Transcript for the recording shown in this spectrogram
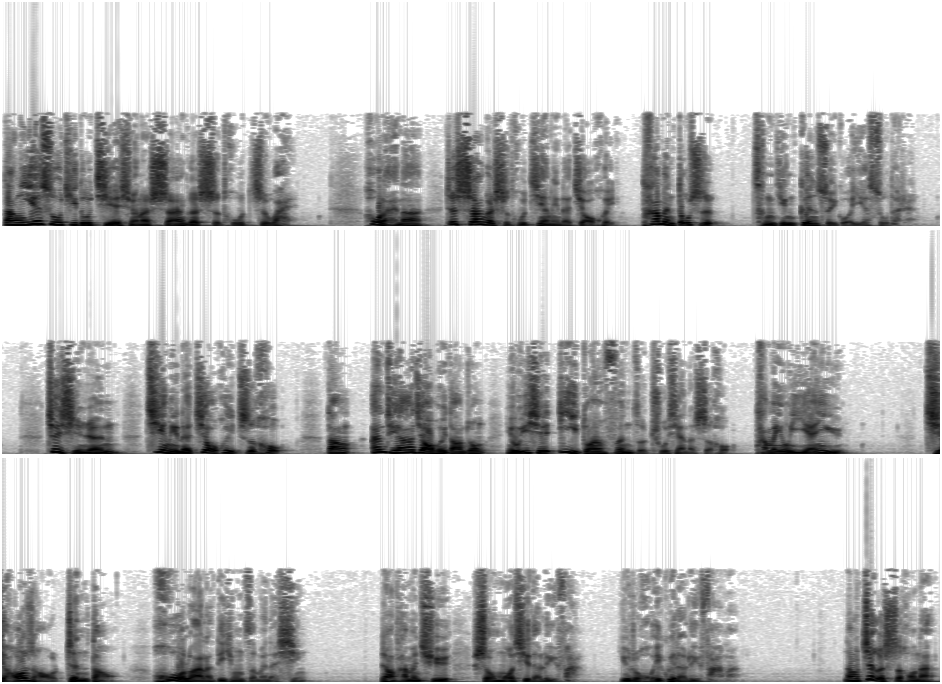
当耶稣基督节选了十二个使徒之外。后来呢？这十二个使徒建立了教会，他们都是曾经跟随过耶稣的人。这些人建立了教会之后，当安提阿教会当中有一些异端分子出现的时候，他们用言语搅扰真道，祸乱了弟兄姊妹的心，让他们去守摩西的律法，又是回归了律法嘛。那么这个时候呢，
